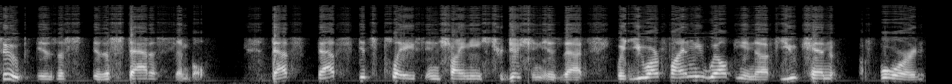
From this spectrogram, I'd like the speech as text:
soup is a is a status symbol. That's that's its place in Chinese tradition. Is that when you are finally wealthy enough, you can afford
